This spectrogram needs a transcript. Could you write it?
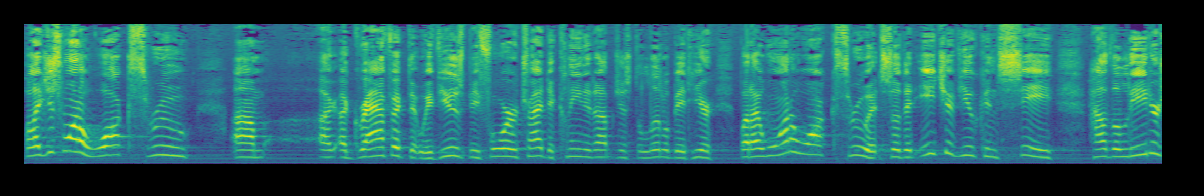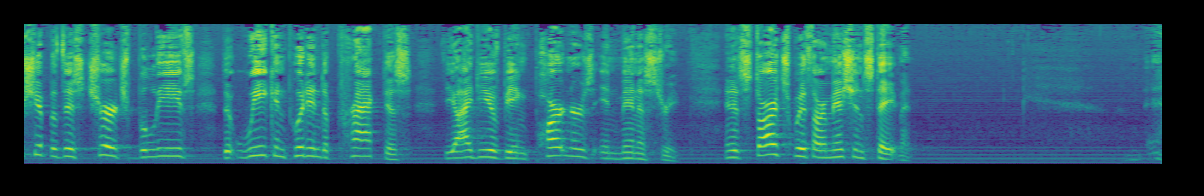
Well, I just want to walk through um, a, a, graphic that we've used before, tried to clean it up just a little bit here, but I want to walk through it so that each of you can see how the leadership of this church believes that we can put into practice the idea of being partners in ministry. And it starts with our mission statement. It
